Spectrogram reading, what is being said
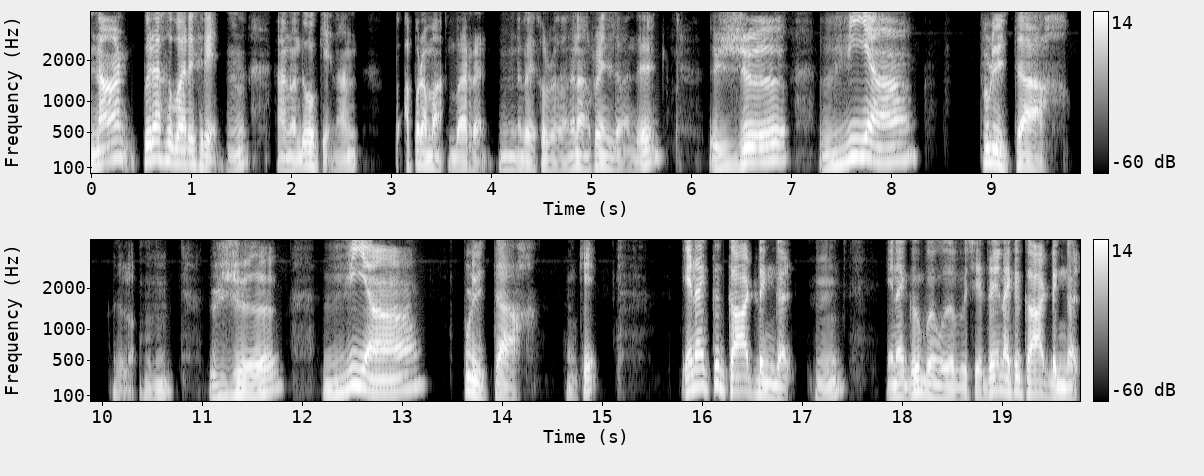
நான் பிறகு வருகிறேன். நான் வந்து ஓகே நான் அப்புறமா வர்றேன். அதை சொல்றது வந்து நான் ஃப்ரெஞ்சில் வந்து je viens plus tard. சொல்லுவோம். ம். je viens plus tard. Okay. எனக்கு காட்டுங்கள். ம். எனக்கு இப்போ விஷயத்தை எனக்கு காட்டுங்கள்.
